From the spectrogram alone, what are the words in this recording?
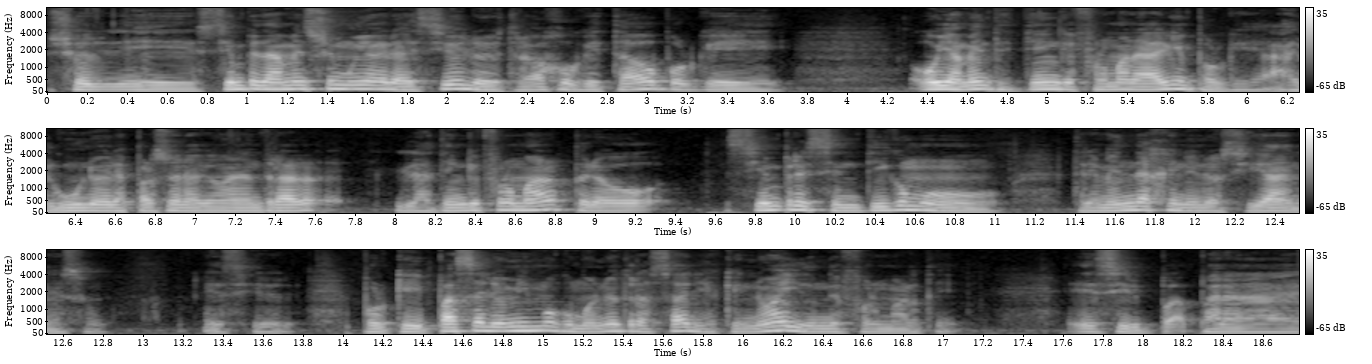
yo eh, siempre también soy muy agradecido de los trabajos que he estado porque obviamente tienen que formar a alguien porque alguna de las personas que van a entrar la tienen que formar, pero siempre sentí como tremenda generosidad en eso. Es decir, porque pasa lo mismo como en otras áreas, que no hay donde formarte. Es decir, para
